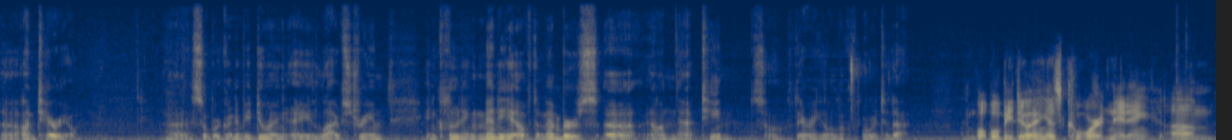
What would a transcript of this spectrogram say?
uh, Ontario. Uh, so we're going to be doing a live stream, including many of the members uh, on that team. So there we go. Look forward to that. And what we'll be doing is coordinating um,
